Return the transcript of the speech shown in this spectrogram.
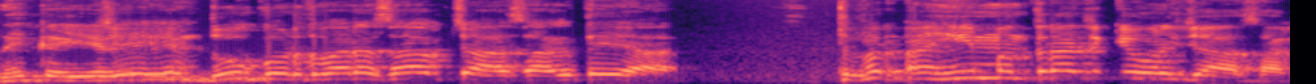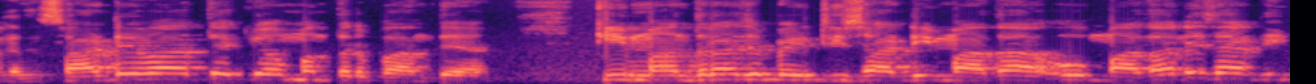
ਨਹੀਂ ਕਈ ਜੇ ਹਿੰਦੂ ਗੁਰਦੁਆਰਾ ਸਾਹਿਬ ਚ ਆ ਸਕਦੇ ਆ ਤੇ ਫਿਰ ਅਸੀਂ ਮੰਦਰਾਂ 'ਚ ਕਿਉਂ ਨਹੀਂ ਜਾ ਸਕਦੇ? ਸਾਡੇ ਵਾਸਤੇ ਕਿਉਂ ਮੰਦਰ ਬੰਦ ਆ? ਕਿ ਮੰਦਰਾਂ 'ਚ ਬੈਠੀ ਸਾਡੀ ਮਾਤਾ ਉਹ ਮਾਤਾ ਨਹੀਂ ਸਾਡੀ?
